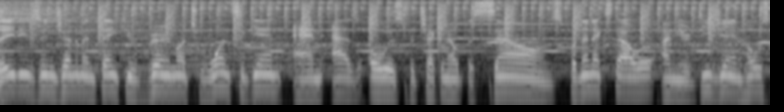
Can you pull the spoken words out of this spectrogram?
Ladies and gentlemen, thank you very much once again, and as always, for checking out the sounds. For the next hour, I'm your DJ and host,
